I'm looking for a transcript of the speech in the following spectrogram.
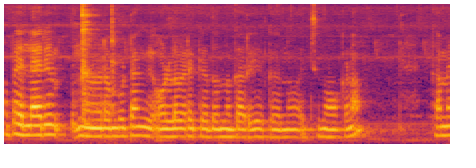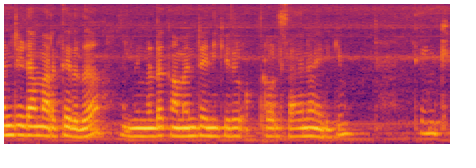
അപ്പോൾ എല്ലാവരും റംബൂട്ടാൻ ഉള്ളവരൊക്കെ അതൊന്ന് കറിയൊക്കെ ഒന്ന് വെച്ച് നോക്കണം. കമന്റ് ഇടാൻ മറക്കരുത്. നിങ്ങളുടെ കമന്റ് എനിക്കൊരു പ്രോത്സാഹനമായിരിക്കും. താങ്ക്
